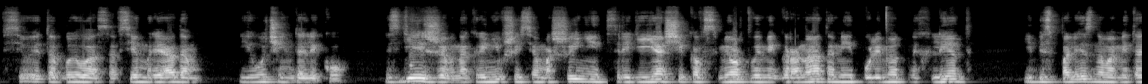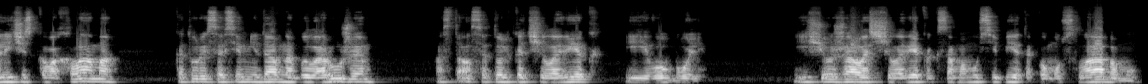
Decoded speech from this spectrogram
Все это было совсем рядом и очень далеко. Здесь же, в накренившейся машине, среди ящиков с мертвыми гранатами, пулеметных лент и бесполезного металлического хлама, который совсем недавно был оружием, остался только человек и его боль. Еще жалость человека к самому себе, такому слабому,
